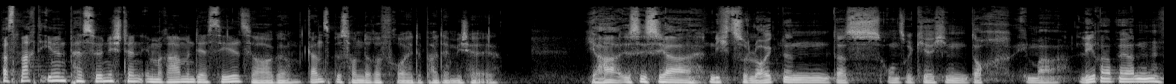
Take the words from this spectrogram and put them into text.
Was macht Ihnen persönlich denn im Rahmen der Seelsorge ganz besondere Freude, Pater Michael? Ja, es ist ja nicht zu leugnen, dass unsere Kirchen doch immer leerer werden.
